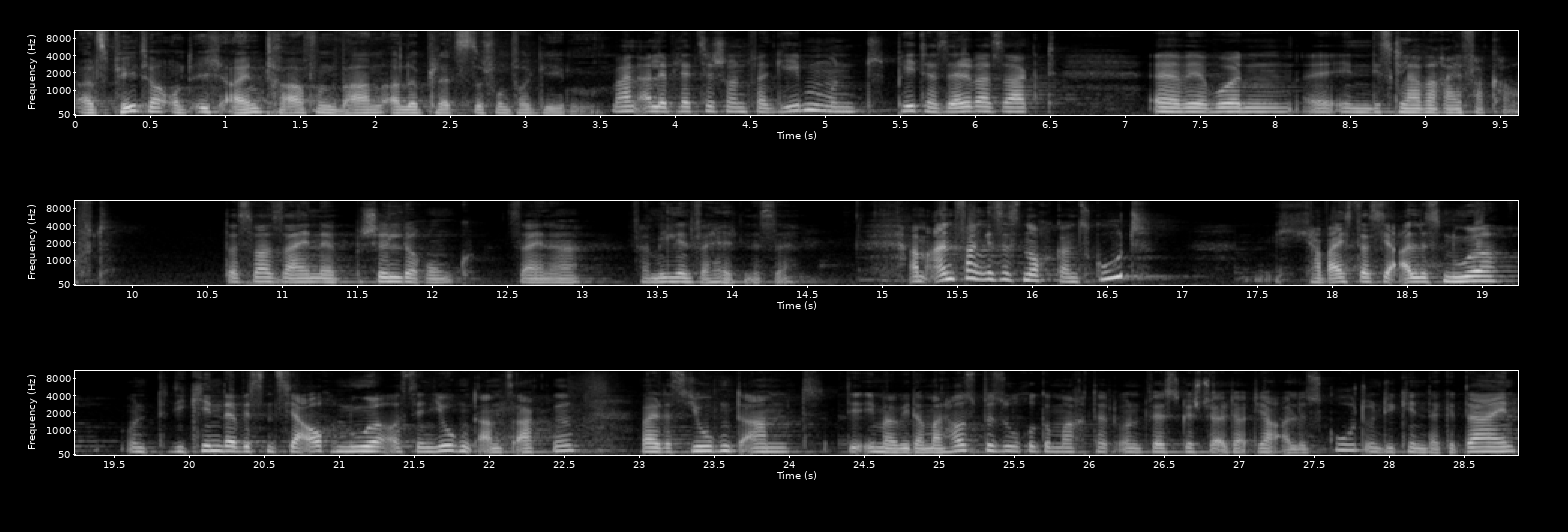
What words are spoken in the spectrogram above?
als Peter und ich eintrafen, waren alle Plätze schon vergeben. Waren alle Plätze schon vergeben und Peter selber sagt, äh, wir wurden äh, in die Sklaverei verkauft. Das war seine Schilderung seiner Familienverhältnisse. Am Anfang ist es noch ganz gut. Ich weiß das ja alles nur und die Kinder wissen es ja auch nur aus den Jugendamtsakten, weil das Jugendamt immer wieder mal Hausbesuche gemacht hat und festgestellt hat, ja, alles gut und die Kinder gedeihen.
